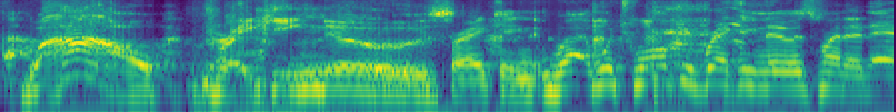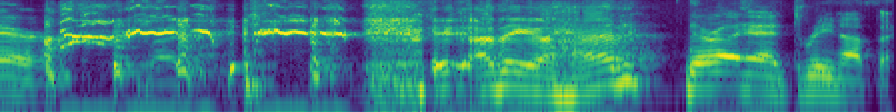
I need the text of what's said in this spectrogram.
Um, wow! Breaking news. Breaking, which won't be breaking news when it airs. Are they ahead? They're ahead, three nothing.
